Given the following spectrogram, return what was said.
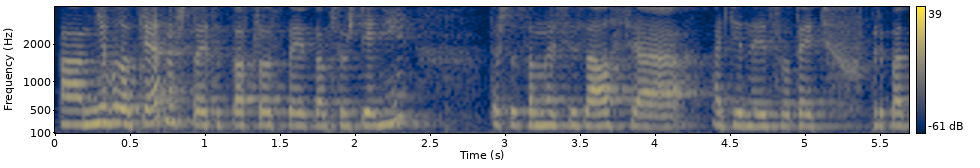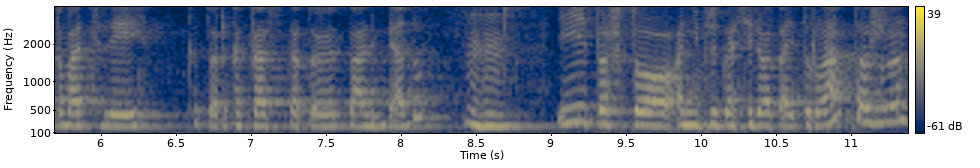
а, мне было приятно, что этот вопрос стоит на обсуждении, то, что со мной связался один из вот этих преподавателей который как раз готовит на Олимпиаду. Mm-hmm. И то, что они пригласили вот Айтурган тоже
